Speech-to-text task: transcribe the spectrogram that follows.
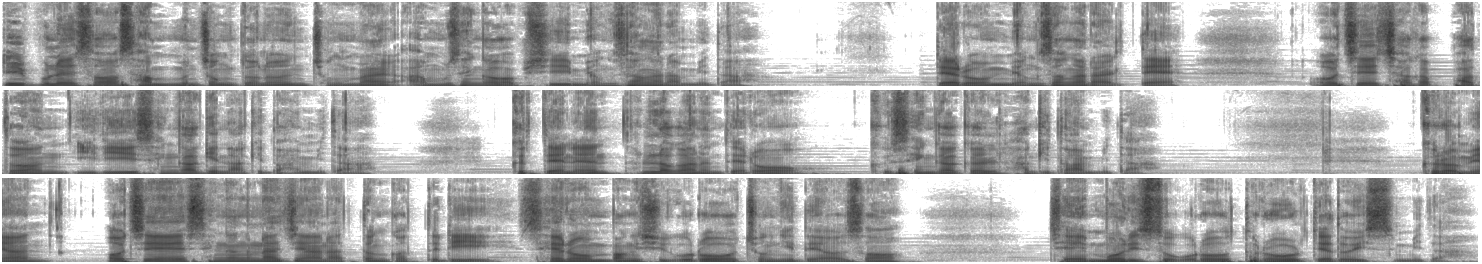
1분에서 3분 정도는 정말 아무 생각 없이 명상을 합니다. 때론 명상을 할 때 어제 작업하던 일이 생각이 나기도 합니다. 그때는 흘러가는 대로 그 생각을 하기도 합니다. 그러면 어제 생각나지 않았던 것들이 새로운 방식으로 정리되어서 제 머릿속으로 들어올 때도 있습니다.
